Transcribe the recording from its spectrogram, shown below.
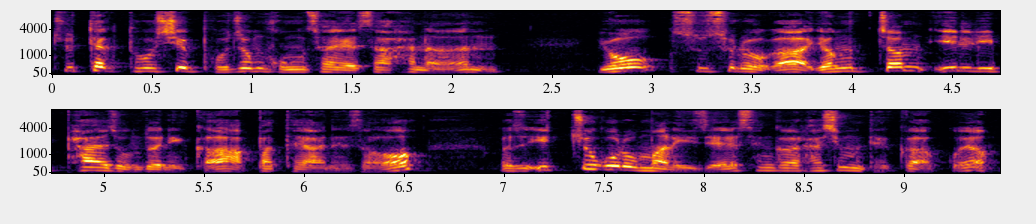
주택도시보증공사에서 하는 요 수수료가 0.128 정도니까 아파트 안에서 그래서 이쪽으로만 이제 생각을 하시면 될 것 같고요.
